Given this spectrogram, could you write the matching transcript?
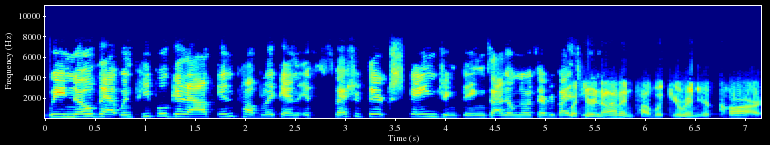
We know that when people get out in public, and if, especially if they're exchanging things, I don't know if everybody's. But you're not in public. You're in your car.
